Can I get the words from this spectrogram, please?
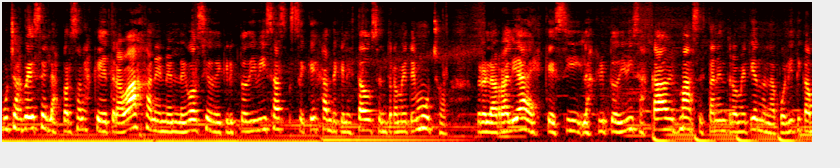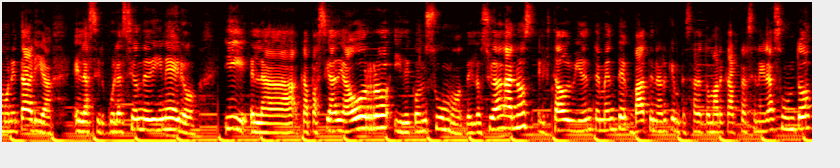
Muchas veces las personas que trabajan en el negocio de criptodivisas se quejan de que el Estado se entromete mucho, pero la realidad es que si las criptodivisas cada vez más se están entrometiendo en la política monetaria, en la circulación de dinero y en la capacidad de ahorro y de consumo de los ciudadanos, el Estado evidentemente va a tener que empezar a tomar cartas en el asunto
